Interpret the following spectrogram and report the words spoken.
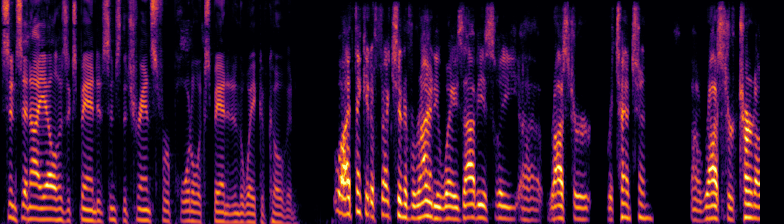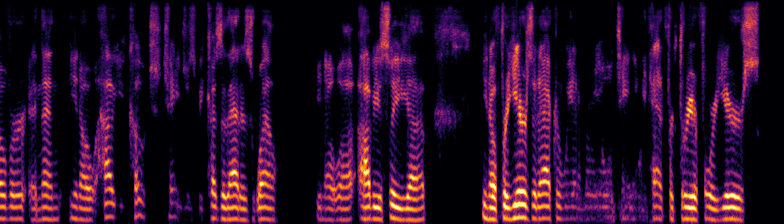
since NIL has expanded, since the transfer portal expanded in the wake of COVID? Well, I think it affects you in a variety of ways. Obviously, uh, roster retention, uh, roster turnover, and then you know how you coach changes because of that as well. You know, uh, obviously, uh, you know, for years at Akron, we had a very old team that we'd had for three or four years,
